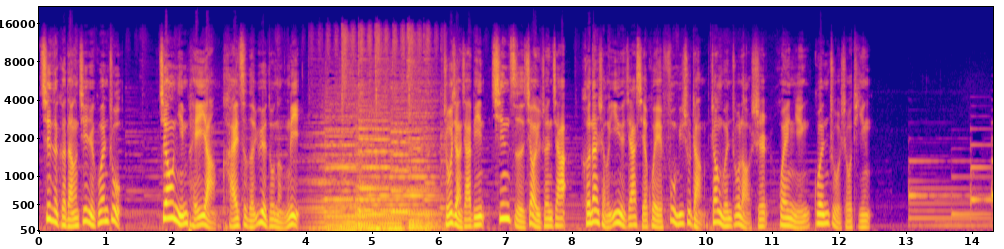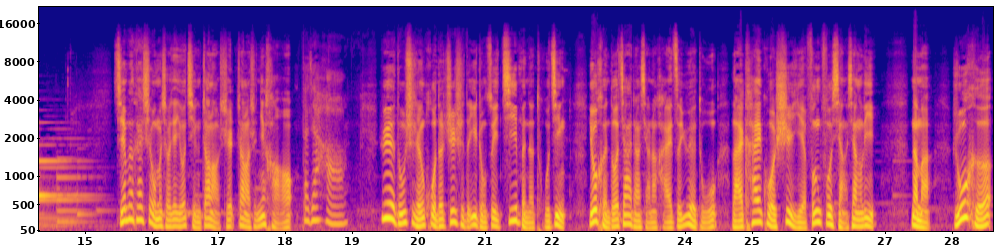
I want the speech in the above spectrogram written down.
亲子课堂今日关注：教您培养孩子的阅读能力。主讲嘉宾：亲子教育专家。河南省音乐家协会副秘书长张文珠老师，欢迎您关注收听。节目的开始，我们首先有请张老师。张老师，你好，大家好。阅读是人获得知识的一种最基本的途径，有很多家长想让孩子阅读来开阔视野、丰富想象力。那么，如何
